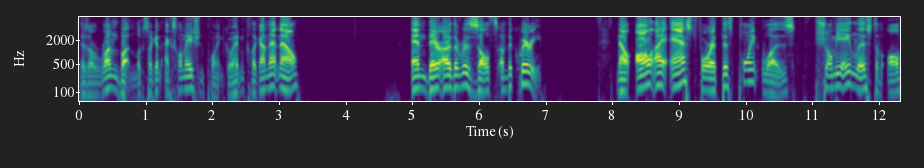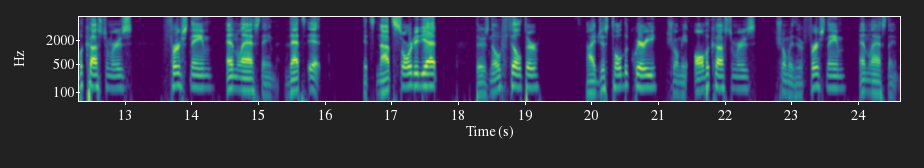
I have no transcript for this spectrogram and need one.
There's a Run button. Looks like an exclamation point. Go ahead and click on that now. And there are the results of the query. Now, all I asked for at this point was show me a list of all the customers first name, and last name. That's it. It's not sorted yet. There's no filter. I just told the query, show me all the customers, show me their first name and last name.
